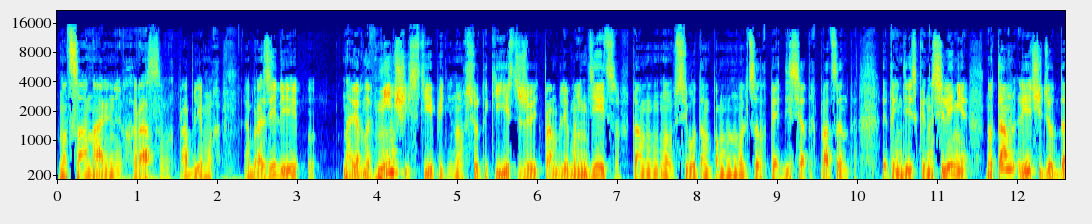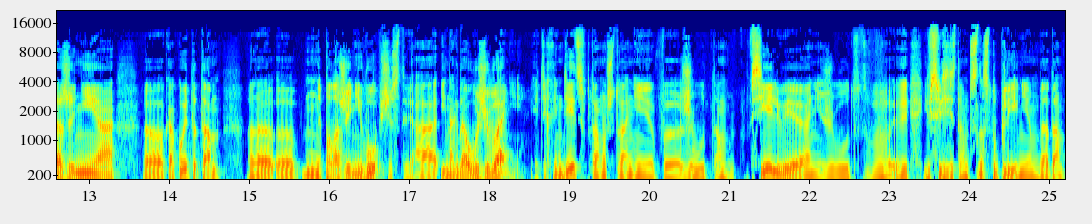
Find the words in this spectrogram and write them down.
национальных, расовых проблемах Бразилии, наверное, в меньшей степени, но все-таки есть же ведь проблема индейцев. Там всего, там, по-моему, 0,5% это индейское население, но там речь идет даже не о какой-то там положении в обществе, а иногда о выживании этих индейцев, потому что они живут там в сельве, они живут в, и в связи там, с наступлением да, там,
